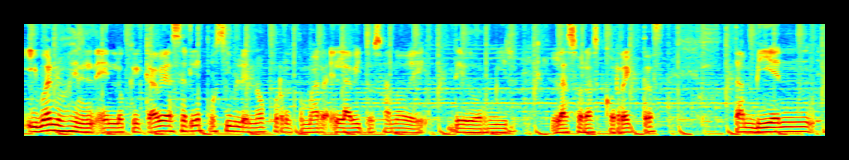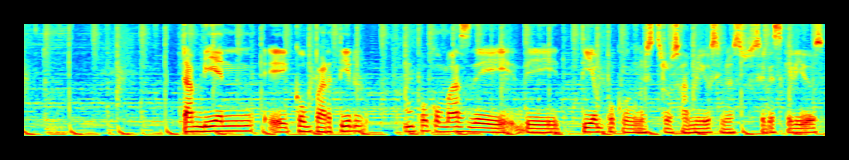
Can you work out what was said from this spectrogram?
Y bueno, en, lo que cabe hacer lo posible, ¿no? Por retomar el hábito sano de, de dormir las horas correctas. También, también eh, compartir un poco más de, tiempo con nuestros amigos y nuestros seres queridos,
